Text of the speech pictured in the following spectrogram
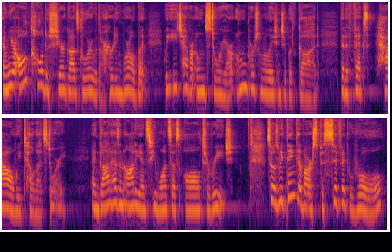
And we are all called to share God's glory with a hurting world, but we each have our own story, our own personal relationship with God that affects how we tell that story. And God has an audience He wants us all to reach. So, as we think of our specific role,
